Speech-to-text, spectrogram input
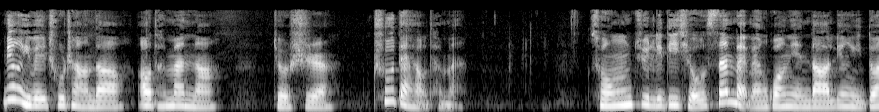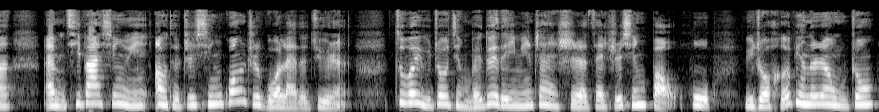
另一位出场的奥特曼呢，就是初代奥特曼。从距离地球三百万光年的另一端 M 七八星云奥特之星光之国来的巨人，作为宇宙警备队的一名战士，在执行保护宇宙和平的任务中，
